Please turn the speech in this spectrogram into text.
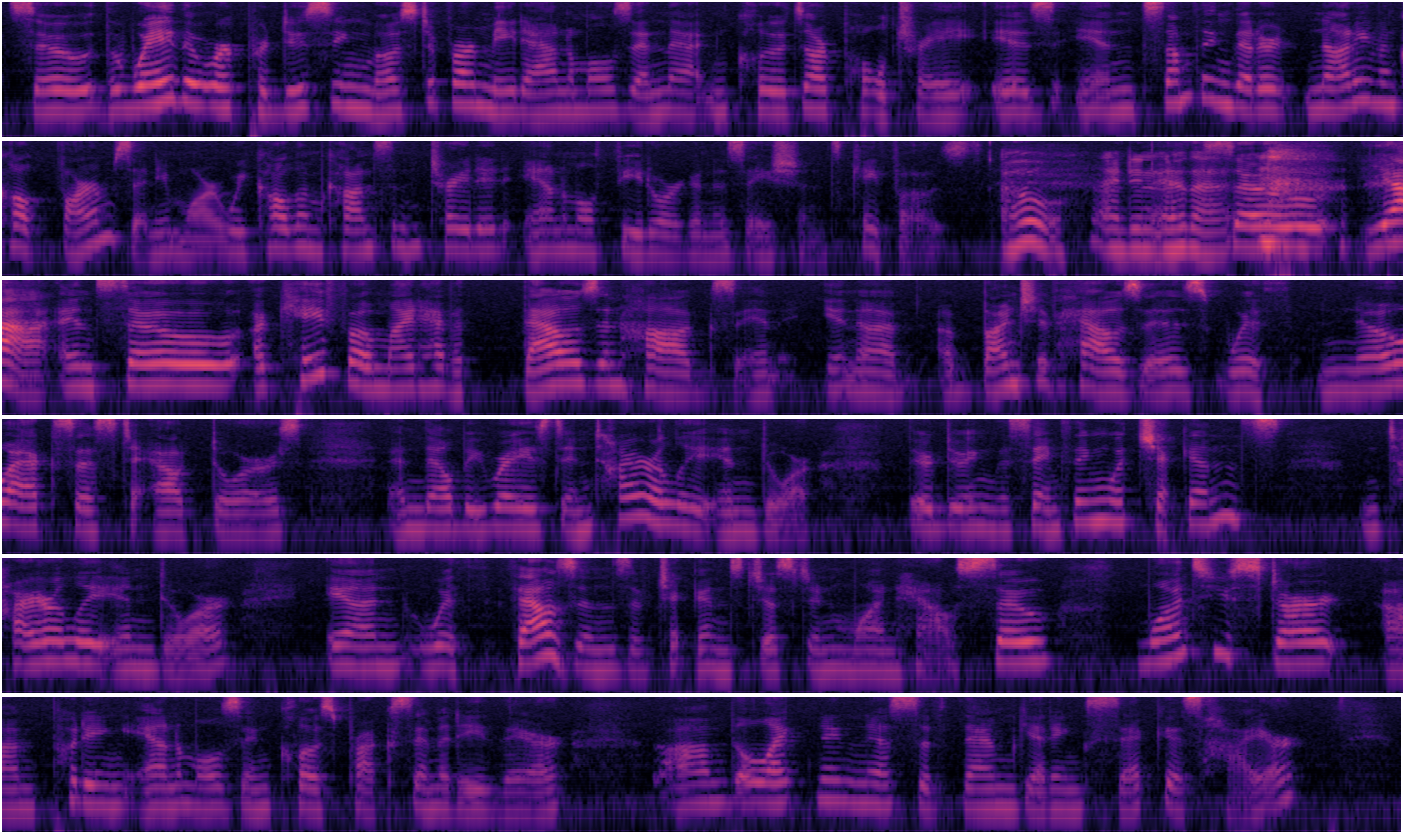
So, the way that we're producing most of our meat animals, and that includes our poultry, is in something that are not even called farms anymore. We call them concentrated animal feed organizations, CAFOs. Oh, I didn't know that. So, yeah, and so a CAFO might have a thousand hogs in, in a, a bunch of houses with no access to outdoors, and they'll be raised entirely indoor. They're doing the same thing with chickens, entirely indoor and with thousands of chickens just in one house. So once you start um, putting animals in close proximity there, um, the likeliness of them getting sick is higher.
